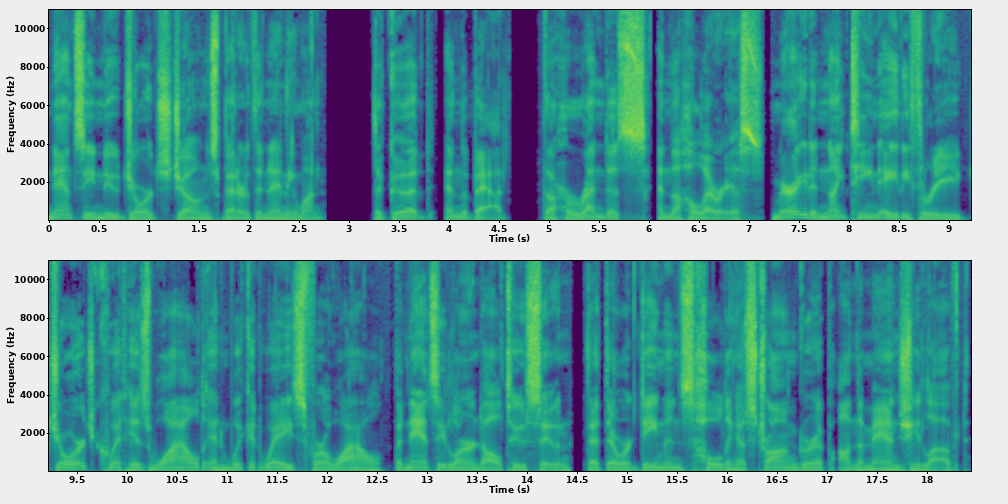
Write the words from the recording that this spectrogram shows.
Nancy knew George Jones better than anyone the good and the bad, the horrendous and the hilarious. Married in 1983, George quit his wild and wicked ways for a while, but Nancy learned all too soon that there were demons holding a strong grip on the man she loved.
